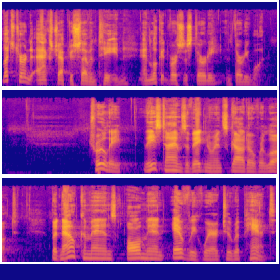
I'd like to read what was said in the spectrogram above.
Let's turn to Acts chapter 17 and look at verses 30 and 31. Truly, these times of ignorance God overlooked, but now commands all men everywhere to repent,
